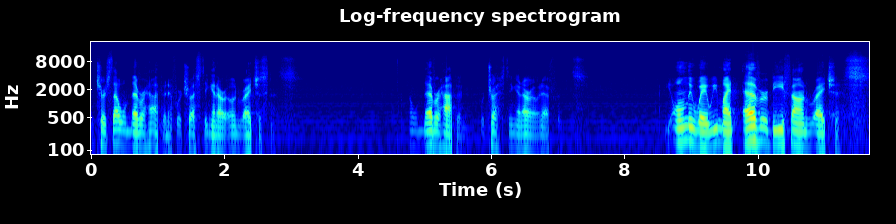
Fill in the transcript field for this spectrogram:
In church, that will never happen if we're trusting in our own righteousness. That will never happen if we're trusting in our own efforts the only way we might ever be found righteous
